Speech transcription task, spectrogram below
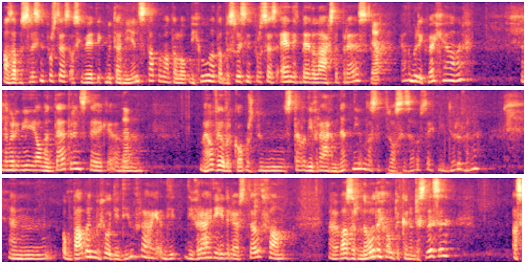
als dat beslissingsproces, als je weet, ik moet daar niet instappen, want dat loopt niet goed, want dat beslissingsproces eindigt bij de laagste prijs, ja, ja dan moet ik weggaan. Hè. En dan moet ik niet al mijn tijd erin steken. En, ja. Maar ja, veel verkopers doen, stellen die vragen net niet, omdat ze het, zoals ze zelf zegt, niet durven. Hè. En op een bepaald moment moet je ook die deal vragen. En die, die vraag die je er juist stelt van, uh, was er nodig om te kunnen beslissen? als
